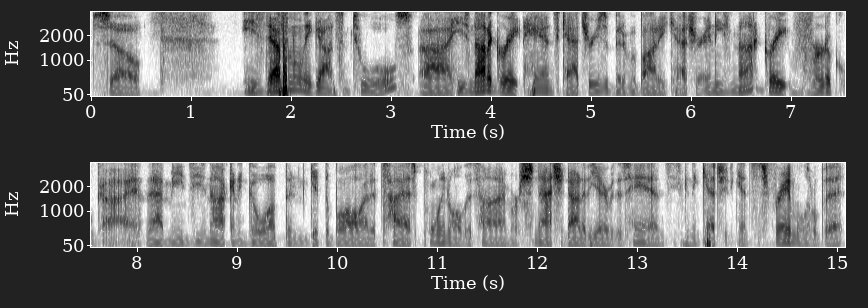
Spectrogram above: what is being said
So he's definitely got some tools. Uh, he's not a great hands catcher. He's a bit of a body catcher, and he's not a great vertical guy. That means he's not going to go up and get the ball at its highest point all the time or snatch it out of the air with his hands. He's going to catch it against his frame a little bit,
